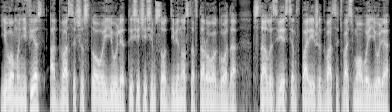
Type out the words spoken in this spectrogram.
его манифест от 26 июля 1792 года стал известен в Париже 28 июля.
